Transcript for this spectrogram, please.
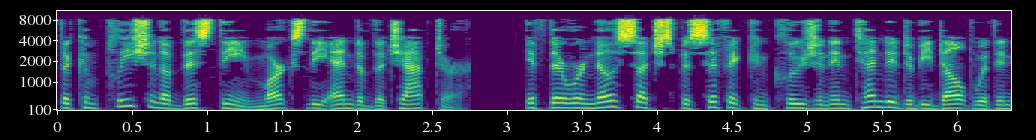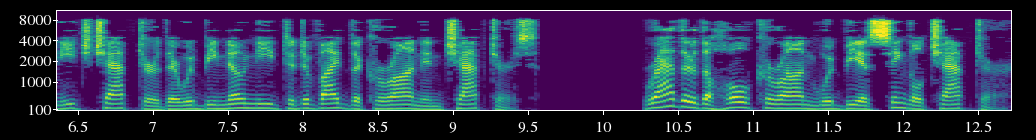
The completion of this theme marks the end of the chapter. If there were no such specific conclusion intended to be dealt with in each chapter there would be no need to divide the Quran in chapters. Rather the whole Quran would be a single chapter.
